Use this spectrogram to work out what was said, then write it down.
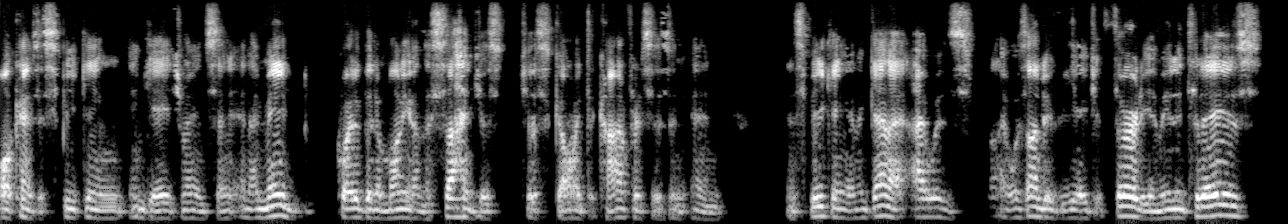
all kinds of speaking engagements, and, and I made quite a bit of money on the side just just going to conferences and and, and speaking. And again, I, I was I was under the age of thirty. I mean, in today's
